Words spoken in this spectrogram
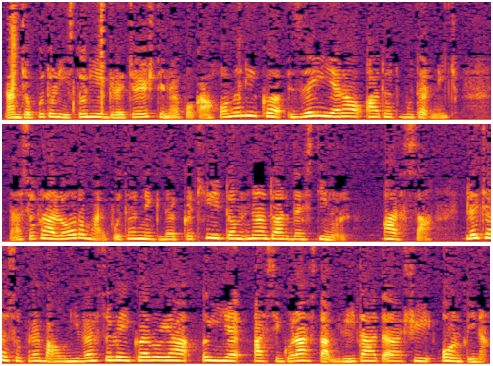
La începutul istoriei grecești, în epoca homerică, zeii erau atotputernici. Deasupra lor, mai puternic decât ei, domnea doar destinul, Arsa, legea supremă a Universului căruia îi asigura stabilitatea și ordinea.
